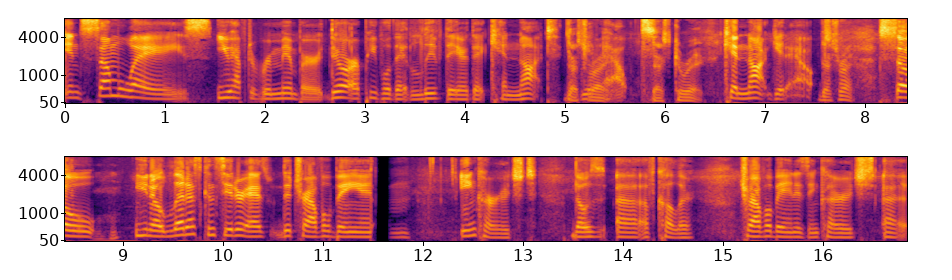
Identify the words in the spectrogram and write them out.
in some ways, you have to remember there are people that live there that cannot That's get right. out. That's correct. Cannot get out. That's right. So, mm-hmm. you know, let us consider as the travel ban um, encouraged those uh, of color. Travel ban is encouraged. Uh,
